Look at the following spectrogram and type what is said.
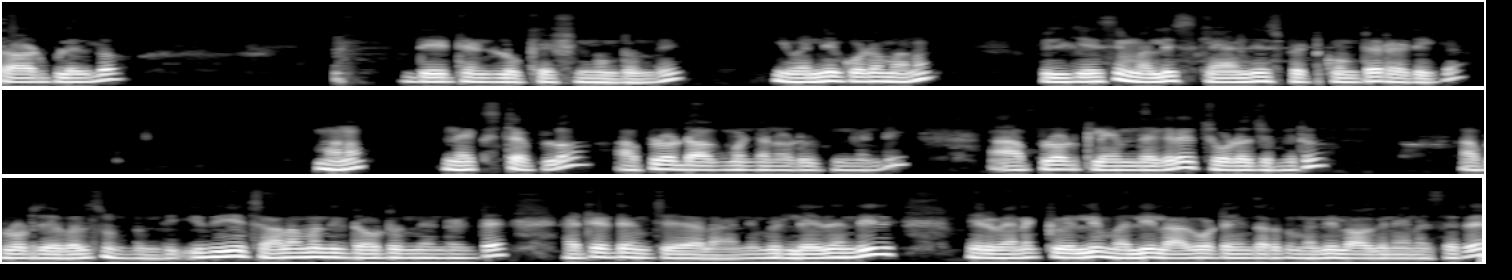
థర్డ్ పేజ్లో డేట్ అండ్ లొకేషన్ ఉంటుంది. ఇవన్నీ కూడా మనం ఫిల్ చేసి మళ్ళీ స్కాన్ చేసి పెట్టుకుంటే రెడీగా మనం నెక్స్ట్ స్టెప్లో అప్లోడ్ డాక్యుమెంట్ అని అడుగుతుందండి. అప్లోడ్ క్లెయిమ్ దగ్గర చూడొచ్చు మీరు. అప్లోడ్ చేయవలసి ఉంటుంది. ఇది చాలామందికి డౌట్ ఉంది ఏంటంటే అట్ ఏ టైం చేయాలా అని? మీరు లేదండి మీరు వెనక్కి వెళ్ళి మళ్ళీ లాగౌట్ అయిన తర్వాత మళ్ళీ లాగిన్ అయినా సరే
